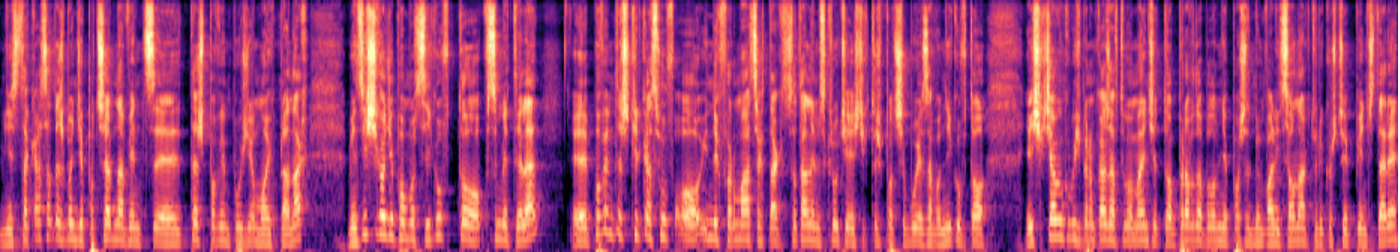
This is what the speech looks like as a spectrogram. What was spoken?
Więc ta kasa też będzie potrzebna, więc e, też powiem później o moich planach. Więc jeśli chodzi o pomocników, to w sumie tyle. E, Powiem też kilka słów o innych formacjach, tak w totalnym skrócie, jeśli ktoś potrzebuje zawodników, to jeśli chciałbym kupić bramkarza w tym momencie, to prawdopodobnie poszedłbym w Alisona, który kosztuje 5-4.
